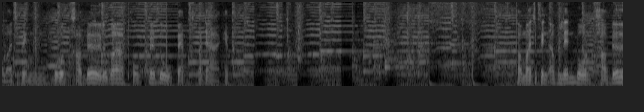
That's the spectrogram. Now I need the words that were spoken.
ต่อมาจะเป็น Bone Powder หรือว่าผงกระดูกแบบธรรมดาครับ ต่อมาจะเป็น Avalanche Bone Powder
